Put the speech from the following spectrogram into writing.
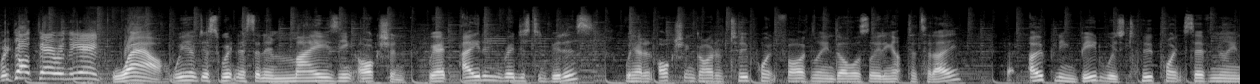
We got there in the end. Wow, we have just witnessed an amazing auction. We had 18 registered bidders. We had an auction guide of $2.5 million leading up to today. The opening bid was $2.7 million.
